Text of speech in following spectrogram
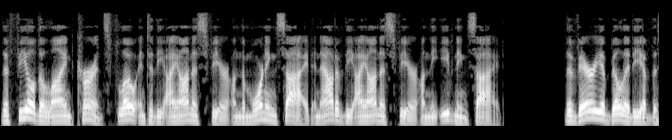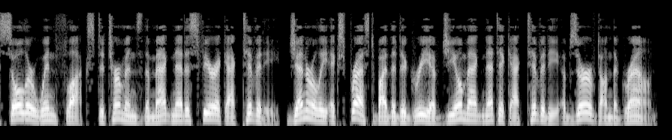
The field-aligned currents flow into the ionosphere on the morning side and out of the ionosphere on the evening side. The variability of the solar wind flux determines the magnetospheric activity, generally expressed by the degree of geomagnetic activity observed on the ground.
